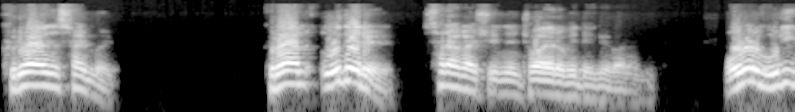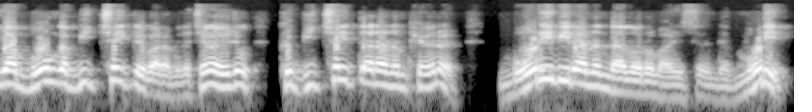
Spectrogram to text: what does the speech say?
그러한 삶을 그러한 은혜를 살아갈 수 있는 저와 여러분이 되길 바랍니다. 오늘 우리가 무언가 미쳐 있길 바랍니다. 제가 요즘 그 미쳐 있다라는 표현을 몰입이라는 단어로 많이 쓰는데 몰입.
